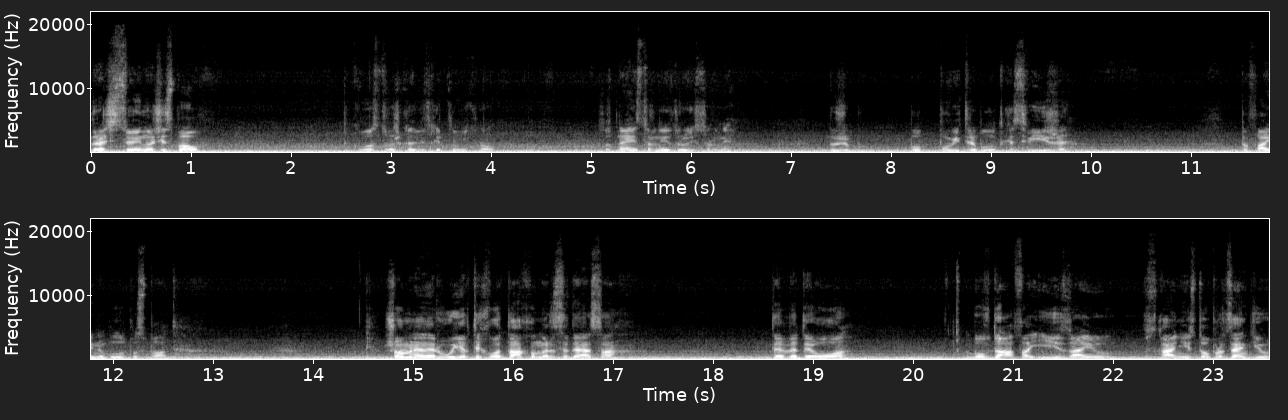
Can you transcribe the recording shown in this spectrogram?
До речі, цієї ночі спав такого трошки відкритим вікном. З однієї сторони і з другої сторони. Дуже бо повітря було таке свіже, то файно було поспати. Що мене нервує в тих отаху Мерседеса ТВДО, бо в Дафа і знаю в Скані 100%,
